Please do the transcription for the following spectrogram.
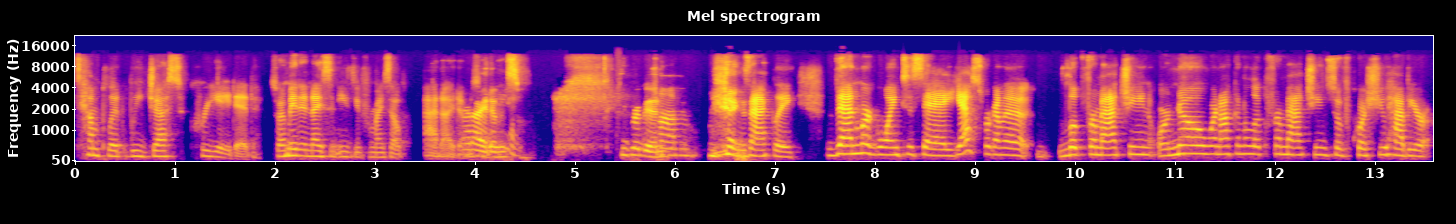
template we just created. So I made it nice and easy for myself. Add items. Add items. Super good. Um, exactly. Then we're going to say, yes, we're going to look for matching, or no, we're not going to look for matching. So, of course, you have your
